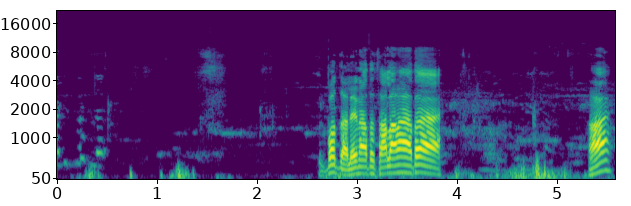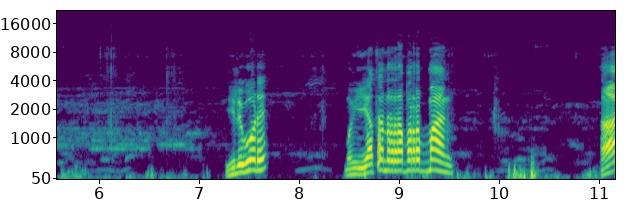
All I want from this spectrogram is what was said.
बी बसलं बस झाले ना आता चला ना आता. हा? हिल गोड? आहे मग याचा ना रप रप मग. हा?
